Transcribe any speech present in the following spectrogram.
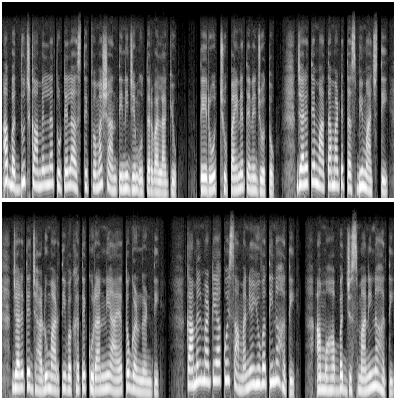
આ બધું જ કામેલના તૂટેલા અસ્તિત્વમાં શાંતિની જેમ ઉતરવા લાગ્યું. તે રોજ છુપાઈને તેને જોતો. જ્યારે તે માતા માટે તસબી માચતી જ્યારે તે ઝાડુ મારતી વખતે કુરાનની આયતો ગણગણતી. કામેલ માટે આ કોઈ સામાન્ય યુવતી ન હતી. આ મોહબ્બત જિસ્માની ન હતી.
